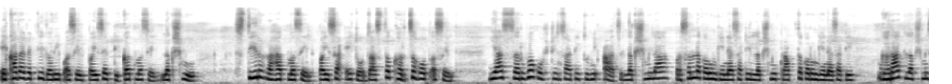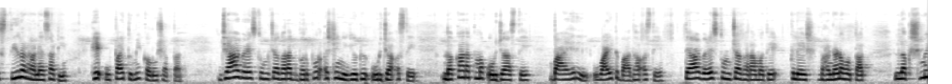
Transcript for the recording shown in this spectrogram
एखादा व्यक्ती गरीब असेल पैसे टिकत नसेल लक्ष्मी स्थिर राहत नसेल पैसा येतो जास्त खर्च होत असेल या सर्व गोष्टींसाठी तुम्ही आज लक्ष्मीला प्रसन्न करून घेण्यासाठी लक्ष्मी प्राप्त करून घेण्यासाठी घरात लक्ष्मी स्थिर राहण्यासाठी हे उपाय तुम्ही करू शकतात. ज्या वेळेस तुमच्या घरात भरपूर अशी निगेटिव्ह ऊर्जा असते नकारात्मक ऊर्जा असते बाहेरील वाईट बाधा असते त्यावेळेस तुमच्या घरामध्ये क्लेश भांडणं होतात. लक्ष्मी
